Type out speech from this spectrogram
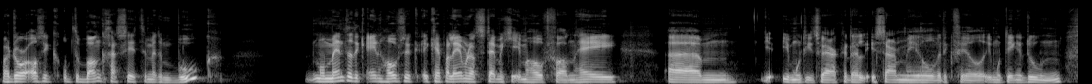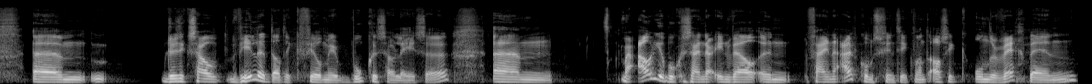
Waardoor als ik op de bank ga zitten met een boek, het moment dat ik één hoofdstuk, ik heb alleen maar dat stemmetje in mijn hoofd van, hey, ehm, je, je moet iets werken, er is daar mail, weet ik veel, je moet dingen doen. Ehm, dus ik zou willen dat ik veel meer boeken zou lezen. Ehm, maar audioboeken zijn daarin wel een fijne uitkomst, vind ik. Want als ik onderweg ben,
